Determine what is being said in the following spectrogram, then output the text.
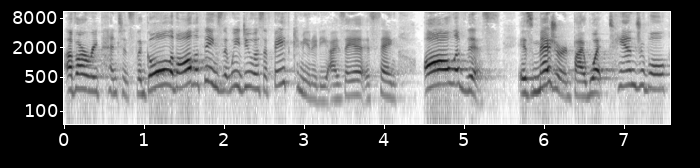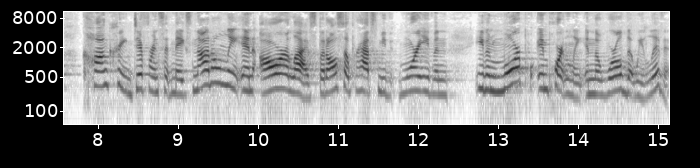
of our repentance, the goal of all the things that we do as a faith community, Isaiah is saying, all of this is measured by what tangible, concrete difference it makes, not only in our lives, but also perhaps more even, even more importantly, in the world that we live in.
